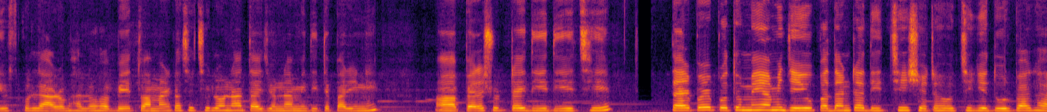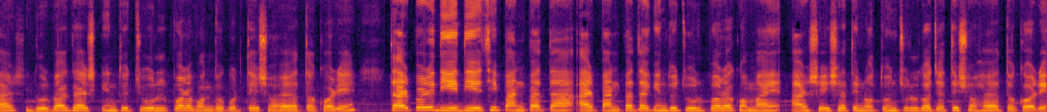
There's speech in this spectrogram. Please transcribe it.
ইউজ করলে আরও ভালো হবে। তো আমার কাছে ছিল না, তাই জন্য আমি দিতে পারিনি। প্যারাশুটটাই দিয়ে দিয়েছি। তারপরে প্রথমে আমি যেই উপাদানটা দিচ্ছি সেটা হচ্ছে গিয়ে দুর্বা ঘাস। দুর্বা ঘাস কিন্তু চুল পড়া বন্ধ করতে সহায়তা করে। তারপরে দিয়ে দিয়েছি পান পাতা, আর পান পাতা কিন্তু চুল পড়া কমায়, আর সেই সাথে নতুন চুল গজাতে সহায়তা করে।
